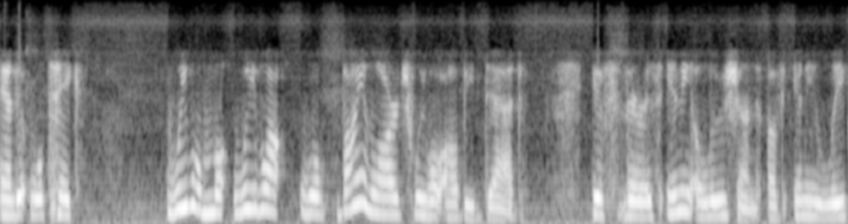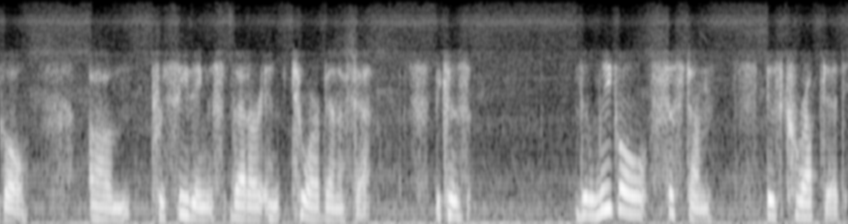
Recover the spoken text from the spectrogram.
And it will take, we will, we will, will by and large, we will all be dead if there is any illusion of any legal um, proceedings that are in, to our benefit, because the legal system is corrupted.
